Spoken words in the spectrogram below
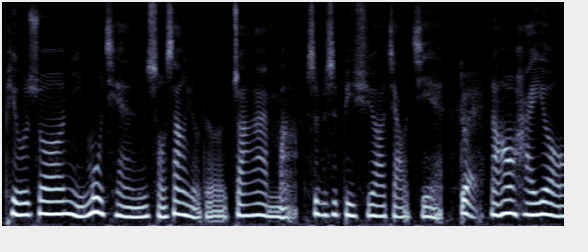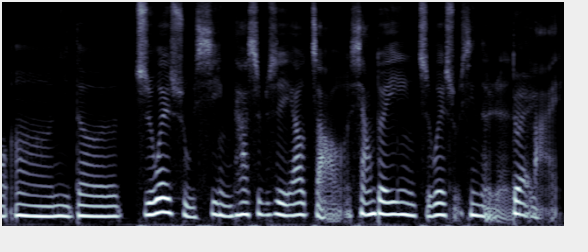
比如说你目前手上有的专案嘛，是不是必须要交接？对，然后还有，嗯、呃，你的职位属性，他是不是也要找相对应职位属性的人来？对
